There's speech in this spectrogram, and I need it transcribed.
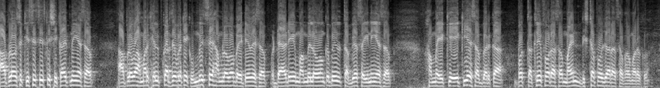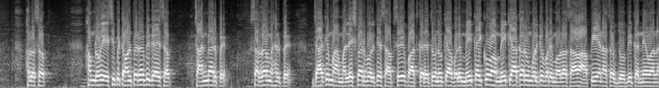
आप लोगों से किसी चीज़ की शिकायत नहीं है साहब। आप लोग हमारे हेल्प करते बोले कि एक उम्मीद से हम लोग बैठे हुए सब डैडी मम्मी लोगों की भी तबीयत सही नहीं है सब हम एक ही एक ही है सब घर का। बहुत तकलीफ़ हो रहा सब माइंड डिस्टर्ब हो जा रहा सब हमारे को। हेलो सब। हम लोग ए सी पी टाउन पे भी गए सब चांदमार पे, सरदार महल पे। जाके म- मल्लेश्वर बोल के साहब से बात करे तो उन्होंने क्या बोले, मैं कहीं को, मैं क्या करूँ? बोल के बोले, मौला साहब, आप ही है ना सब, जो भी करने वाला।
